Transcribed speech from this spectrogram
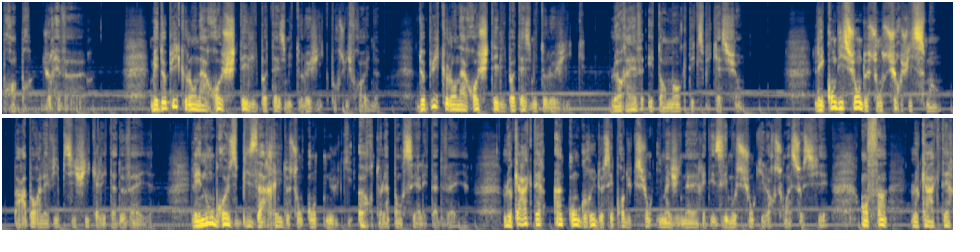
propre du rêveur. Mais depuis que l'on a rejeté l'hypothèse mythologique, poursuit Freud, depuis que l'on a rejeté l'hypothèse mythologique, le rêve est en manque d'explication. Les conditions de son surgissement par rapport à la vie psychique à l'état de veille, les nombreuses bizarreries de son contenu qui heurtent la pensée à l'état de veille, le caractère incongru de ses productions imaginaires et des émotions qui leur sont associées, enfin le caractère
